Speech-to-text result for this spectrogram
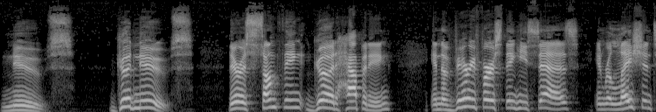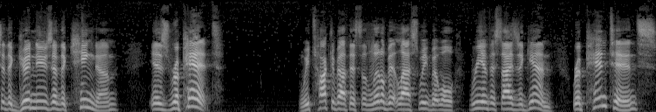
news. Good news. There is something good happening. And the very first thing he says in relation to the good news of the kingdom is repent. We talked about this a little bit last week, but we'll reemphasize it again. Repentance,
